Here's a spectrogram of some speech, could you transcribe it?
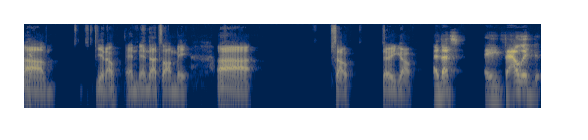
Yeah. Um, you know, and and that's on me. Uh so there you go. And that's a valid,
